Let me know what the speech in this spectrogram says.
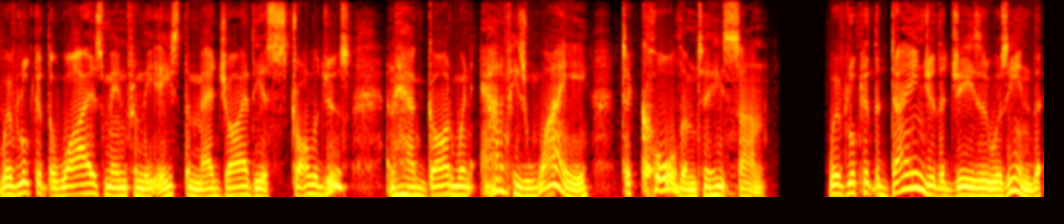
We've looked at the wise men from the east, the magi, the astrologers, and how God went out of his way to call them to his son. We've looked at the danger that Jesus was in, the,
